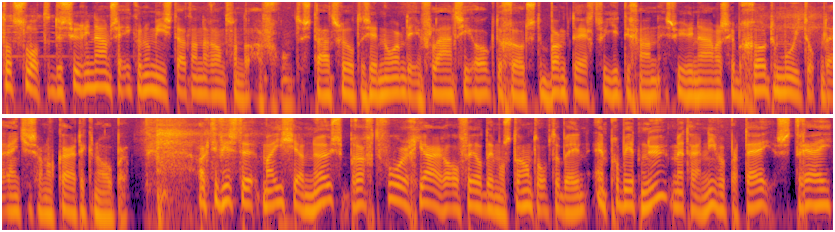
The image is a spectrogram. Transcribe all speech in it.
Tot slot, de Surinaamse economie staat aan de rand van de afgrond. De staatsschuld is enorm, de inflatie ook. De grootste bank dreigt failliet te gaan. En Surinamers hebben grote moeite om de eindjes aan elkaar te knopen. Activiste Maisha Neus bracht vorig jaar al veel demonstranten op de been... en probeert nu met haar nieuwe partij, Strij...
